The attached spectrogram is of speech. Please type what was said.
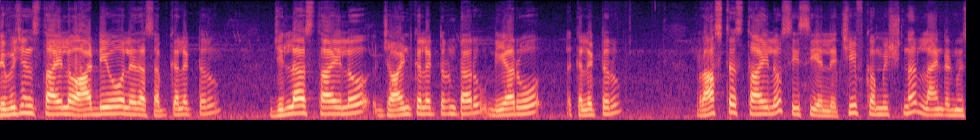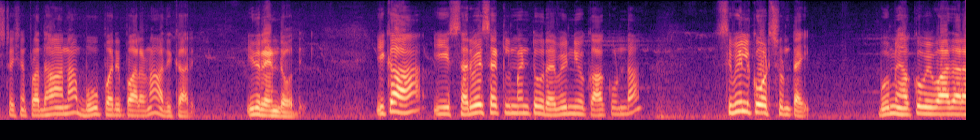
డివిజన్ స్థాయిలో ఆర్డీఓ లేదా సబ్ కలెక్టరు జిల్లా స్థాయిలో జాయింట్ కలెక్టర్ ఉంటారు డిఆర్ఓ కలెక్టరు రాష్ట్ర స్థాయిలో CCLA chief commissioner land administration ప్రధాన భూ పరిపాలన అధికారి. ఇది రెండవది. ఇక ఈ సర్వే సెటిల్మెంటు రెవెన్యూ కాకుండా సివిల్ కోర్ట్స్ ఉంటాయి. భూమి హక్కు వివాదాల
